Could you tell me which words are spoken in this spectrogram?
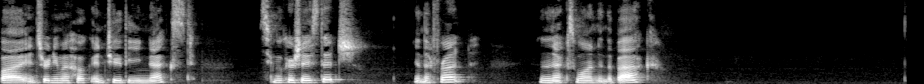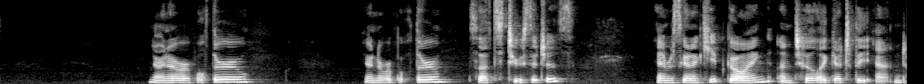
by inserting my hook into the next single crochet stitch in the front and the next one in the back. Yarn over, pull through, yarn over, pull through. So that's two stitches. And I'm just going to keep going until I get to the end.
